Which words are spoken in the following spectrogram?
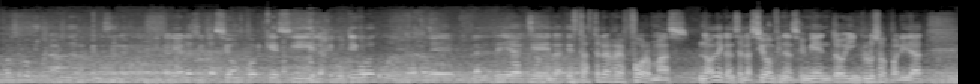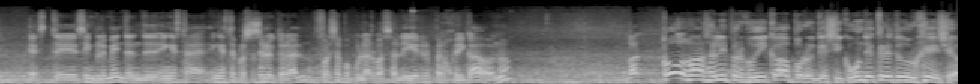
Fuerza Popular de repente se le complicaría la situación porque si el Ejecutivo eh, plantea que estas tres reformas ¿no? de cancelación, financiamiento, incluso paridad, este, se implementen en, esta, en este proceso electoral, Fuerza Popular va a salir perjudicado, ¿no? Todos van a salir perjudicados porque si con un decreto de urgencia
